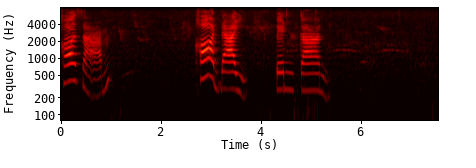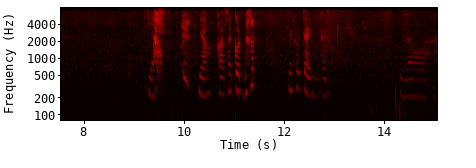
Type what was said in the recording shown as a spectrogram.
ข้อสามข้อใดเป็นการ เดี๋ยว เดี๋ยว ขอสะก ดนะ ไม่เข้าใจเหมือนกันรออะ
